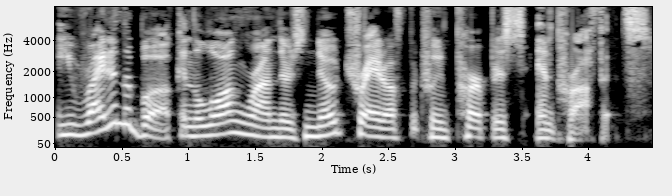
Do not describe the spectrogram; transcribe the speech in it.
you write in the book, in the long run, there's no trade off between purpose and profits.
